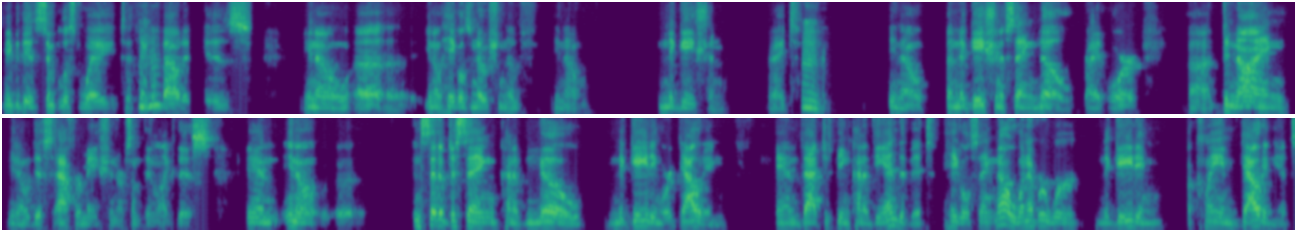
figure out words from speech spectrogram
maybe the simplest way to think mm-hmm. about it is you know, uh, you know Hegel's notion of you know negation, right? Mm. You know, a negation of saying no, right, or uh, denying you know this affirmation or something like this, and you know, uh, instead of just saying kind of no, negating or doubting, and that just being kind of the end of it, Hegel saying no. Whenever we're negating a claim, doubting it,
